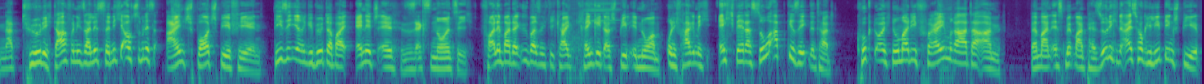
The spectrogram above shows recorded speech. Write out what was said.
Natürlich darf in dieser Liste nicht auch zumindest ein Sportspiel fehlen. Diese Ehre gebührt dabei NHL 96. Vor allem bei der Übersichtlichkeit kränkelt das Spiel enorm. Und ich frage mich echt, wer das so abgesegnet hat. Guckt euch nur mal die Framerate an. Wenn man es mit meinem persönlichen Eishockey-Lieblingsspiel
